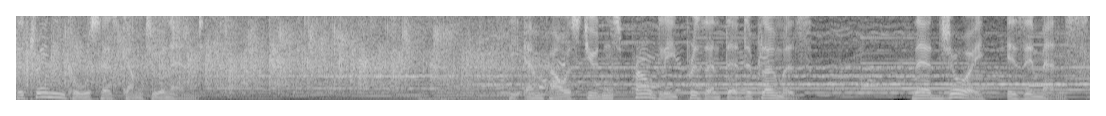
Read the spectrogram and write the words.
The training course has come to an end. The Empower students proudly present their diplomas. Their joy is immense.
